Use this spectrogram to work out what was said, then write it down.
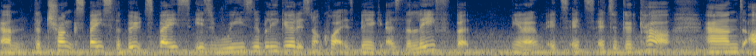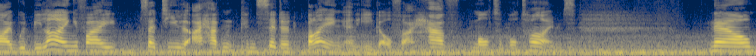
Um, the trunk space, the boot space is reasonably good. It's not quite as big as the Leaf, but you know, it's it's it's a good car. And I would be lying if I said to you that I hadn't considered buying an e-Golf. I have multiple times. Now,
